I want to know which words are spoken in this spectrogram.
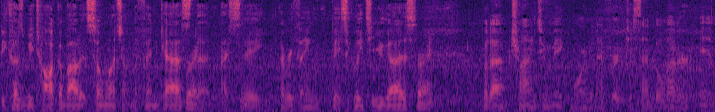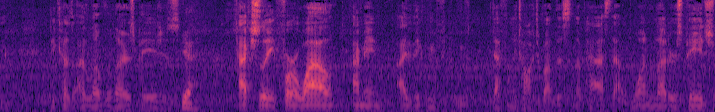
because we talk about it so much on the FinCast Right. that I say everything basically to you guys. Right. But I'm trying to make more of an effort to send a letter in because I love the letters pages. Yeah. Actually, for a while, I mean, I think we've we've definitely talked about this in the past. That one letters page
